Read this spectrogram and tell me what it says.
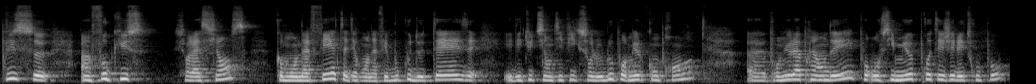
plus un focus sur la science, comme on a fait, c'est-à-dire qu'on a fait beaucoup de thèses et d'études scientifiques sur le loup pour mieux le comprendre, euh, pour mieux l'appréhender, pour aussi mieux protéger les troupeaux,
